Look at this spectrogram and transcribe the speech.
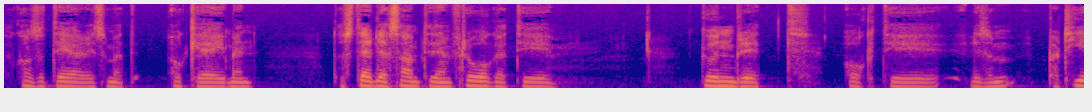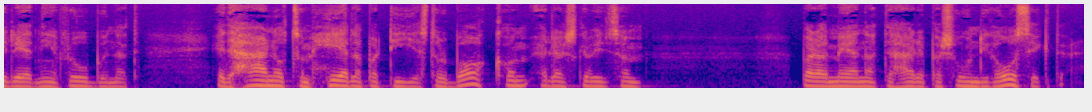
så konstaterade jag liksom att okej, men då ställde jag samtidigt en fråga till Gun-Britt och till liksom partiledningen för Obundet. Är det här något som hela partiet står bakom eller ska vi liksom bara mena att det här är personliga åsikter?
